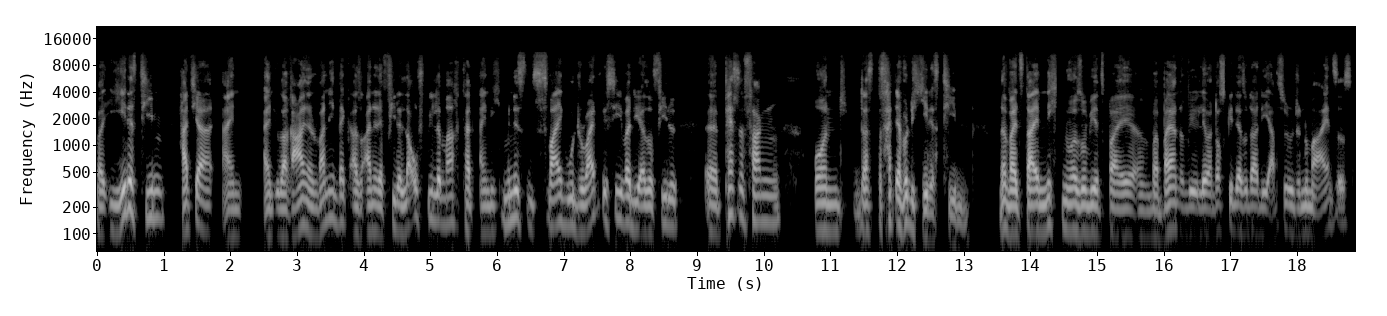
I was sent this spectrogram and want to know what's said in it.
weil jedes Team hat ja ein einen überragenden Running Back, also einer, der viele Laufspiele macht, hat eigentlich mindestens zwei gute Wide right Receiver, die also viel äh, Pässe fangen. Und das, das hat ja wirklich jedes Team. Ne, Weil es da eben nicht nur so wie jetzt bei, äh, bei Bayern wie Lewandowski, der so da die absolute Nummer eins ist,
